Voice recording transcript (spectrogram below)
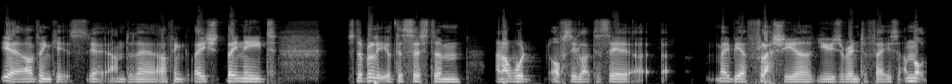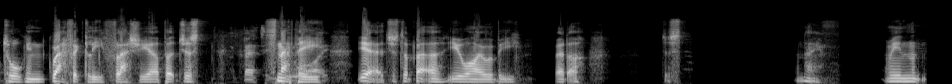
yeah, I think it's yeah under there. I think they sh- they need stability of the system, and I would obviously like to see a, a- maybe a flashier user interface. I'm not talking graphically flashier, but just Better Snappy. UI. yeah, just a better UI would be better. Just I don't know. I mean,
